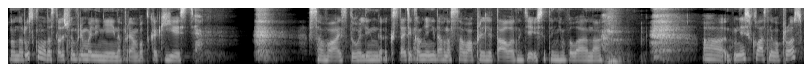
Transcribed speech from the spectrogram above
но на русском достаточно прямолинейно, прям вот как есть сова из Дуолинга. Кстати, ко мне недавно сова прилетала. Надеюсь, это не была она. А, у меня есть классный вопрос.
